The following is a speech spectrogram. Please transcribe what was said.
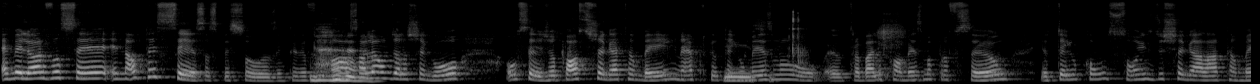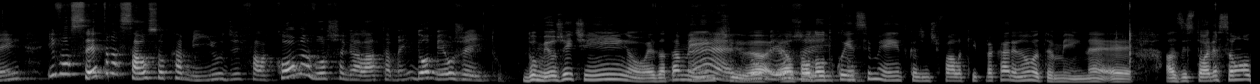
é melhor você enaltecer essas pessoas, entendeu? Nossa, olha onde ela chegou, Ou seja, eu posso chegar também, né? Porque eu tenho o mesmo, eu trabalho com a mesma profissão, eu tenho condições de chegar lá também e você traçar o seu caminho de falar como eu vou chegar lá também do meu jeito. Do meu jeitinho, exatamente. É, é o tal do autoconhecimento que a gente fala aqui pra caramba também, né? É, as histórias são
